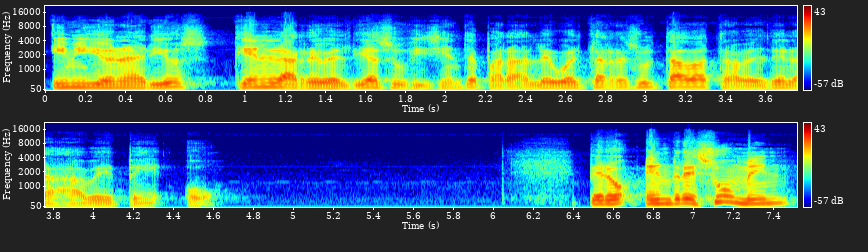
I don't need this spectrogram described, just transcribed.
y Millonarios tiene la rebeldía suficiente para darle vuelta al resultado a través de la ABPO. Pero en resumen,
